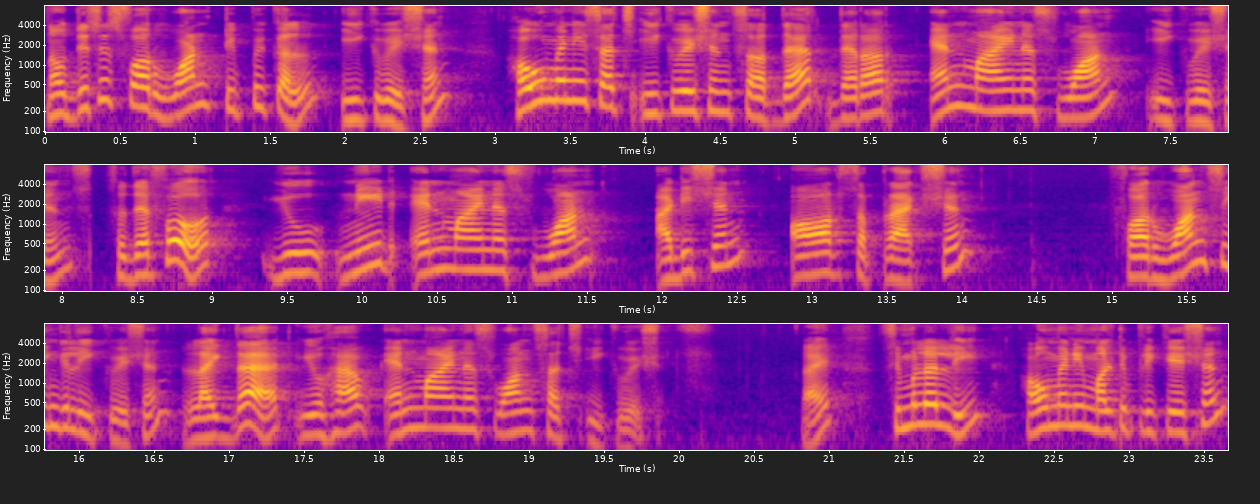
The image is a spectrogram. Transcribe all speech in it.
Now, this is for one typical equation. How many such equations are there? There are n minus 1 equations. So, therefore, you need n minus 1 addition or subtraction for one single equation like that you have n minus 1 such equations right. Similarly, how many multiplication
